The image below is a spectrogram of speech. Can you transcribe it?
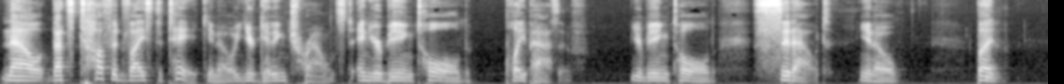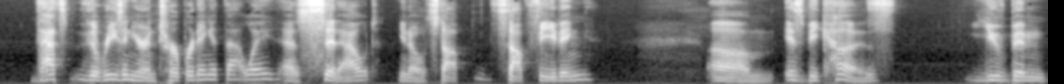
Now, that's tough advice to take. You know, you're getting trounced and you're being told, play passive. You're being told, sit out, you know. But that's the reason you're interpreting it that way as sit out, you know, stop stop feeding um is because you've been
